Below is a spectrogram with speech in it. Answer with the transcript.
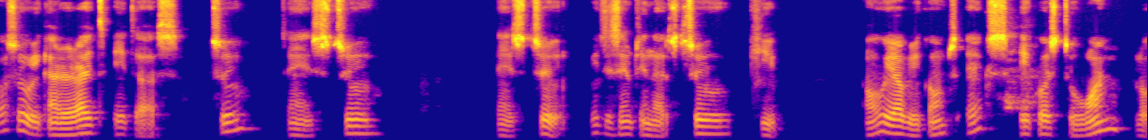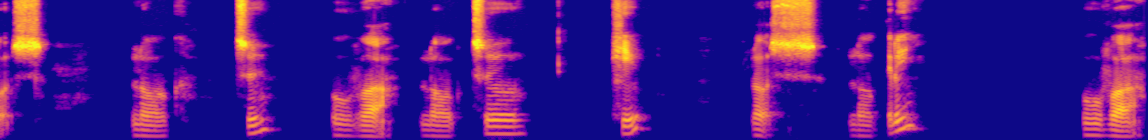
also we can rewrite it as 2 times 2 times 2, which is the same thing as 2 cube. And what we have becomes x equals to 1 plus log 2 over log 2 cube plus log 3 over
